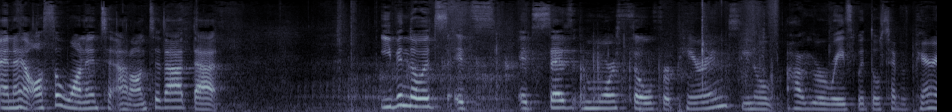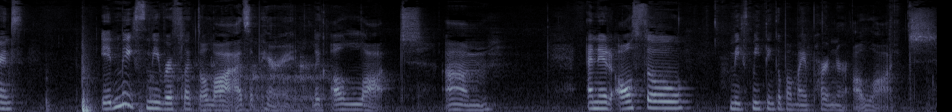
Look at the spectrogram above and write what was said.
And I also wanted to add on to that that even though it's it's it says more so for parents, you know, how you were raised with those type of parents, it makes me reflect a lot as a parent, like a lot. Um, and it also makes me think about my partner a lot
